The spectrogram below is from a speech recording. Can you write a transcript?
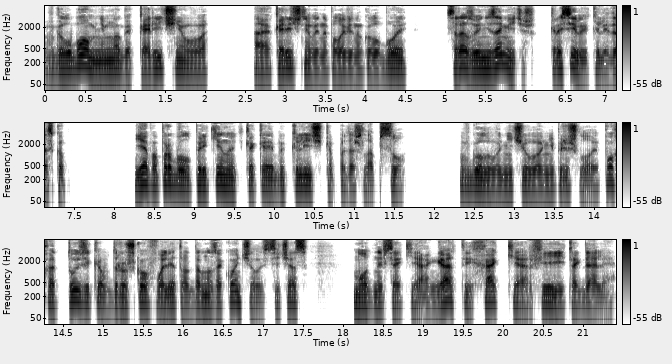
В голубом немного коричневого, а коричневый наполовину голубой. Сразу и не заметишь. Красивый калейдоскоп. Я попробовал прикинуть, какая бы кличка подошла псу. В голову ничего не пришло. Эпоха тузиков, дружков, валетов давно закончилась. Сейчас модны всякие агаты, хакки, орфеи и так далее.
